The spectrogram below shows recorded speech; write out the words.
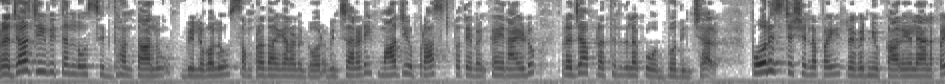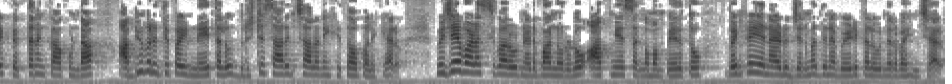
ప్రజా జీవితంలో సిద్ధాంతాలు విలువలు సంప్రదాయాలను గౌరవించాలని మాజీ ఉపరాష్ట్రపతి వెంకయ్యనాయుడు ప్రజాప్రతినిధులకు ఉద్బోధించారు. పోలీస్ స్టేషన్లపై రెవెన్యూ కార్యాలయాలపై పెత్తనం కాకుండా అభివృద్ధిపై నేతలు దృష్టి సారించాలని హితవు పలికారు. విజయవాడ శివారు నెడబానూరులో ఆత్మీయ సంగమం పేరుతో వెంకయ్యనాయుడు జన్మదిన వేడుకలు నిర్వహించారు.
